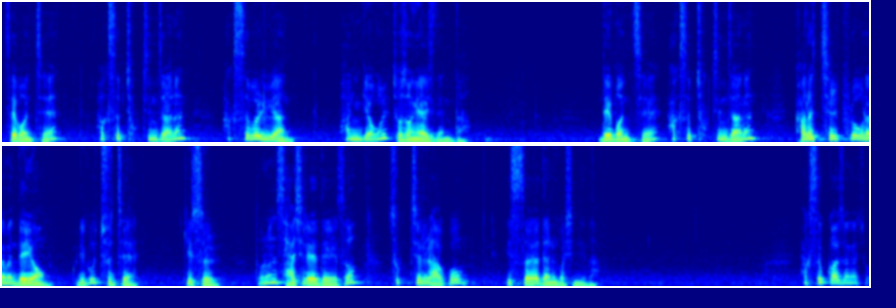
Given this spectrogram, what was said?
세 번째, 학습 촉진자는 학습을 위한 환경을 조성해야지 된다. 네 번째, 학습 촉진자는 가르칠 프로그램의 내용, 그리고 주제, 기술 또는 사실에 대해서 숙지를 하고 있어야 되는 것입니다. 학습 과정의 조...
